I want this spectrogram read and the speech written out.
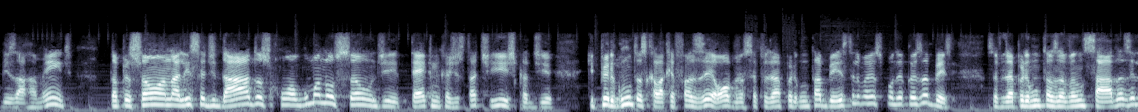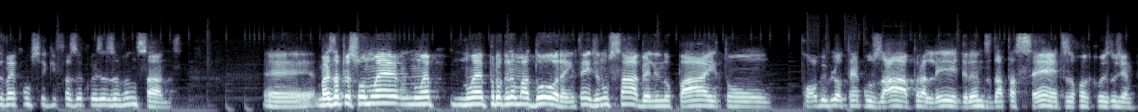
bizarramente, então a pessoa é um analista de dados com alguma noção de técnicas de estatística, de que perguntas que ela quer fazer. Óbvio, se você fizer uma pergunta besta, ele vai responder coisa besta. Se você fizer perguntas avançadas, ele vai conseguir fazer coisas avançadas. É, mas a pessoa não é, não, é, não é programadora, entende? Não sabe ali no Python qual biblioteca usar para ler grandes datasets ou qualquer coisa do gênero.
